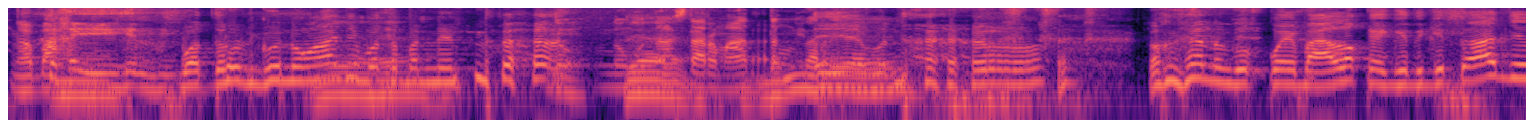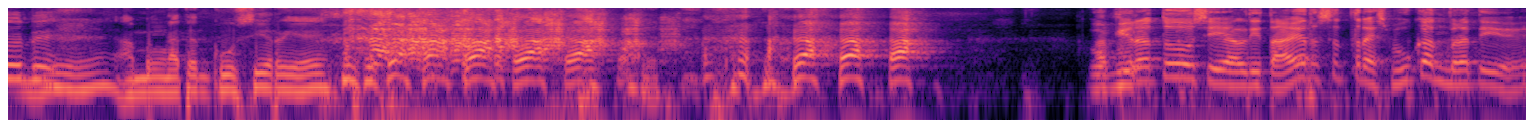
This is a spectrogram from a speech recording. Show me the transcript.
Ngapain? buat turun gunung aja buat temenin. Nung- Nunggu Iya. nastar mateng gitu. iya bener. Kok nggak nunggu kue balok kayak gitu-gitu aja udah. Iya, ambil ngatain kusir ya. Gua kira tuh si Aldi Tahir stres bukan berarti ya.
